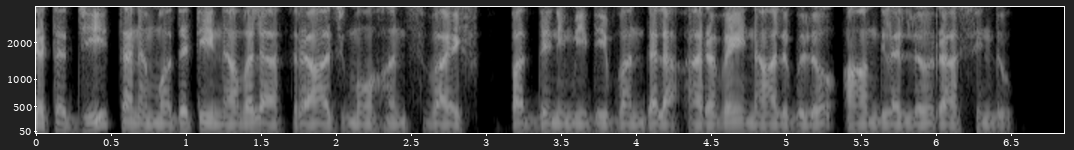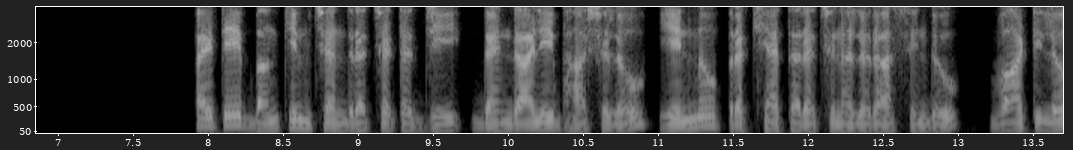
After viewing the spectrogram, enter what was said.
చటర్జీ తన మొదటి నవల రాజ్ మోహన్స్ వైఫ్ పద్దెనిమిది వందల అరవై నాలుగులో ఆంగ్లంలో రాసిండు. అయితే బంకిం చంద్ర చటర్జీ బెంగాలీ భాషలో ఎన్నో ప్రఖ్యాత రచనలు రాసిండు వాటిలో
